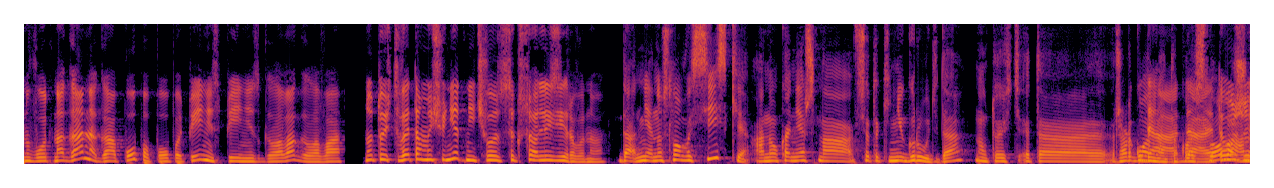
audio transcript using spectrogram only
Ну вот, нога, нога, попа, попа, пенис, пенис, голова, голова. Ну, то есть в этом еще нет ничего сексуализированного. Да, не, но слово сиськи, оно, конечно, все-таки не грудь, да? Ну, то есть это жаргонное да, такое да, слово. Это уже...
